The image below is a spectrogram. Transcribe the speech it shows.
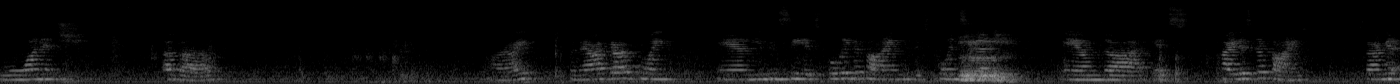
one inch above. All right, so now I've got a point, and you can see it's fully defined, it's coincident, and, uh, its height is defined. So I'm gonna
